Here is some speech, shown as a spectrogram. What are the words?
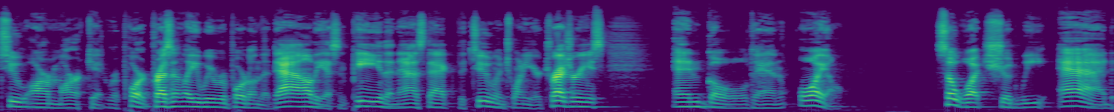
to our market report. Presently, we report on the Dow, the S&P, the Nasdaq, the 2 and 20-year treasuries, and gold and oil. So what should we add?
